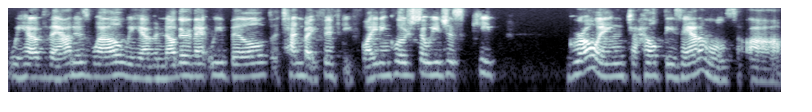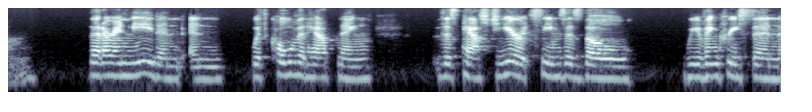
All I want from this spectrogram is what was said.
we have that as well. We have another that we build, a 10 by 50 flight enclosure. So we just keep growing to help these animals um, that are in need. And and with COVID happening this past year, it seems as though we have increased in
